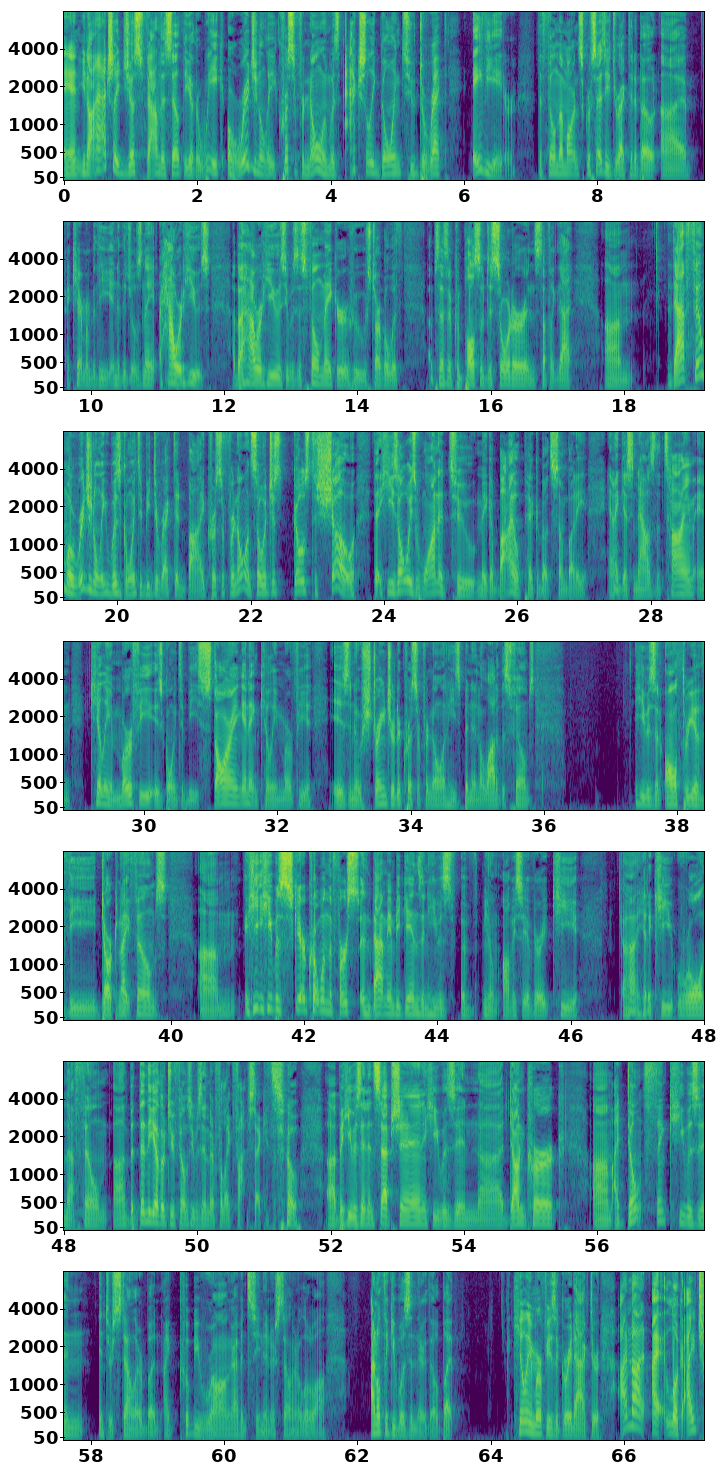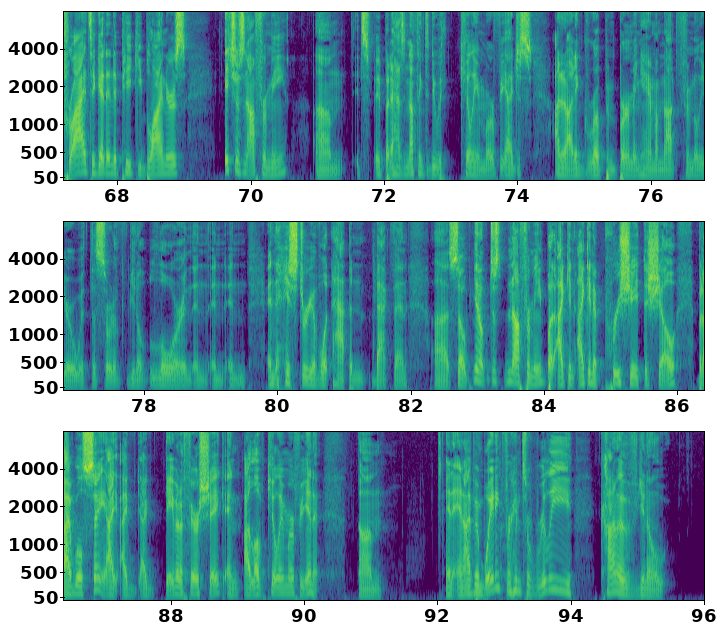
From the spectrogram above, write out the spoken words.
And you know, I actually just found this out the other week. Originally, Christopher Nolan was actually going to direct Aviator, the film that Martin Scorsese directed about, uh, I can't remember the individual's name, Howard Hughes. About Howard Hughes, he was this filmmaker who struggled with obsessive compulsive disorder and stuff like that. Um, that film originally was going to be directed by Christopher Nolan. So it just goes to show that he's always wanted to make a biopic about somebody. And I guess now's the time. And Cillian Murphy is going to be starring in it. And Cillian Murphy is no stranger to Christopher Nolan. He's been in a lot of his films. He was in all three of the Dark Knight films. Um, he he was Scarecrow in the first in Batman Begins, and he was a, you know obviously a very key. Uh, he had a key role in that film, uh, but then the other two films he was in there for like five seconds. So, uh, but he was in Inception. He was in uh, Dunkirk. Um, I don't think he was in Interstellar, but I could be wrong. I haven't seen Interstellar in a little while. I don't think he was in there though, but Cillian Murphy is a great actor. I'm not. I look. I tried to get into Peaky Blinders. It's just not for me. Um, it's it, but it has nothing to do with Cillian Murphy. I just I don't know. I didn't grow up in Birmingham. I'm not familiar with the sort of you know lore and and and and, and the history of what happened back then. Uh, so you know, just not for me. But I can I can appreciate the show. But I will say I I, I gave it a fair shake, and I love Cillian Murphy in it. Um, and and I've been waiting for him to really kind of, you know,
